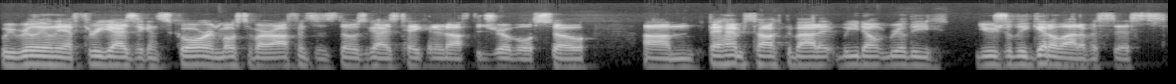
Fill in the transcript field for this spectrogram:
we really only have three guys that can score, and most of our offense is those guys taking it off the dribble. So um, Boeheim's talked about it. We don't really usually get a lot of assists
